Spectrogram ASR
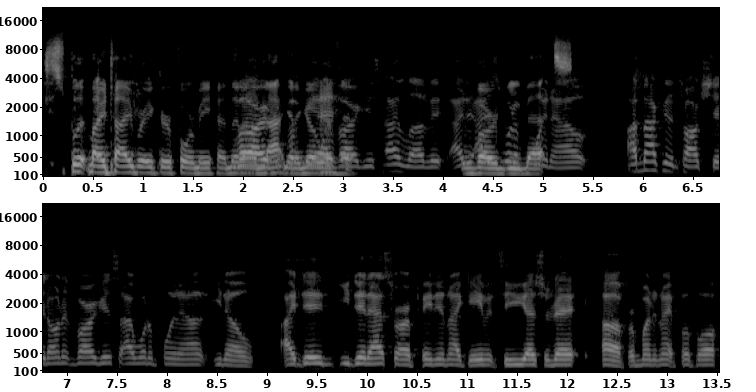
split my tiebreaker for me, and then I'm not gonna go yeah, with it. Vargas. I love it. I, I just Vargy want to point out. I'm not going to talk shit on it, Vargas. I want to point out. You know, I did. You did ask for our opinion. I gave it to you yesterday uh, for Monday Night Football.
